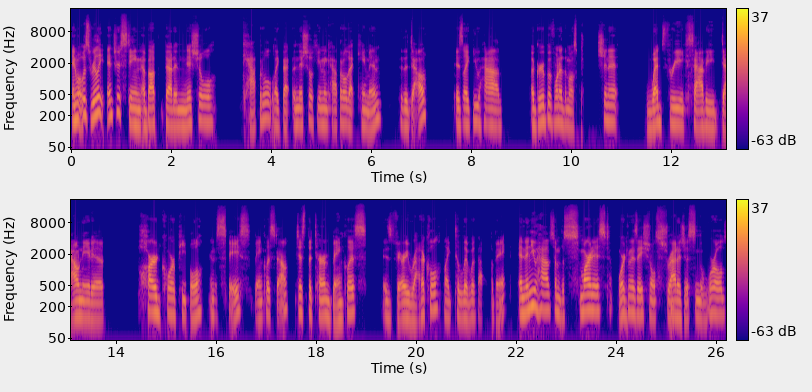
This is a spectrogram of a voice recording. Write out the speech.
And what was really interesting about that initial capital, like that initial human capital that came in to the DAO is like you have a group of one of the most passionate Web3 savvy DAO native hardcore people in the space, bankless DAO. Just the term bankless is very radical, like to live without a bank. And then you have some of the smartest organizational strategists in the world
